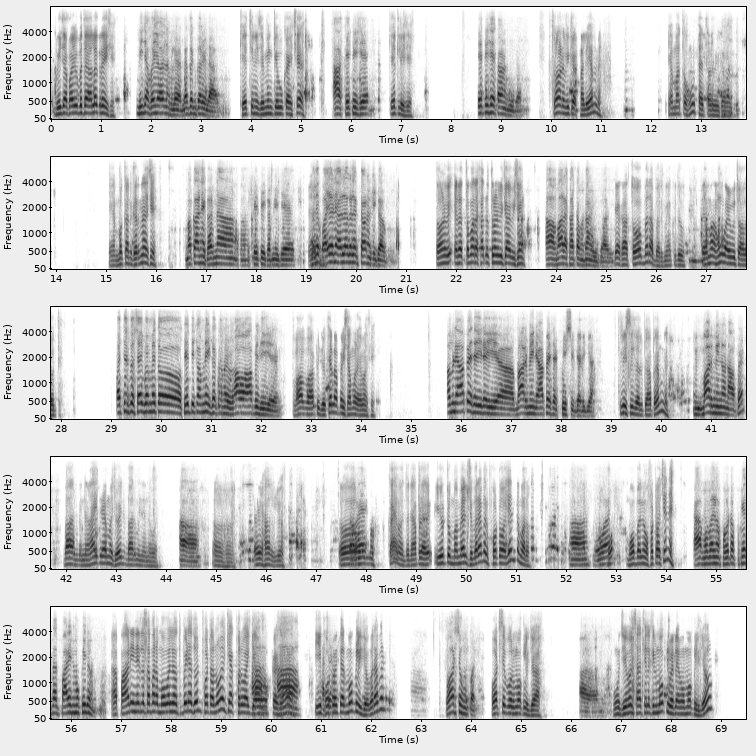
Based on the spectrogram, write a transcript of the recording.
બીજા ભાઈઓ બધા અલગ રહે છે? બીજા ભાઈઓ અલગ રહે લગ્ન કરેલા. ખેતીની જમીન કેવું કઈ છે? હા ખેતી છે. કેટલી છે? ખેતી છે ત્રણ વીઘા. ત્રણ વીઘા ખાલી એમ ને એમાં તો શું થાય ત્રણ વીઘામાં એ મકાન ઘરના છે? મકાને ઘરના ખેતી ઘરની છે. એટલે ભાઈઓને અલગ અલગ ત્રણ વીઘા ત્રણ એટલે તમારા ખાતે ત્રણ વીઘા આવી છે હા મારા ખાતામાં ત્રણ વીઘા આવી. એક હા તો બરાબર મેં કીધું. એમાં શું આવ્યું તો આ વખતે? અત્યારે તો સાહેબ અમે તો ખેતી કામ નહીં કરતા અમે વાવા આપી દઈએ. વાવ આપી દો. કેટલા પૈસા મળે એમાંથી? અમને આપે છે એ રહી બાર મહિને આપે છે હજાર રૂપિયા ત્રીસ હજાર રૂપિયા આપે એમ ને બાર મહિનાના આપે? બાર મહિના. હા એ તો એમ જ હોય ને બાર મહિના હોય. હા હા. હા સારું લ્યો. તો કાંઈ વાંધો નહીં. આપણે યુટ્યુબમાં મેલશું. બરાબર? ફોટો છે ને તમારો? હા મોબાઈલમાં ફોટો છે ને? હા મોબાઈલમાં ફોટો કેતા પાડીને મૂકી દો ને. આ પાડીને એટલે તમારા મોબાઈલમાં પડ્યા દો ને ફોટા. ન હોય ક્યાંક ફરવા ગયા હા, હો હા. હા. ઈ ફોટો અત્યારે મોકલી દો બરાબર? વોટ્સએપ ઉપર. વોટ્સએપ ઉપર મોકલી દો હા હા. હું જીવન સાથી લખીને મોકલું એટલે એમાં મોકલી દો હો.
